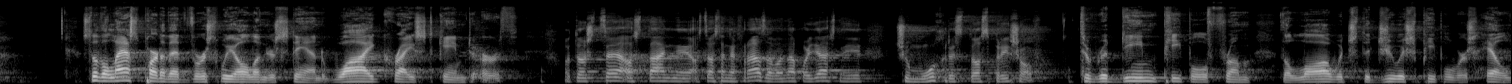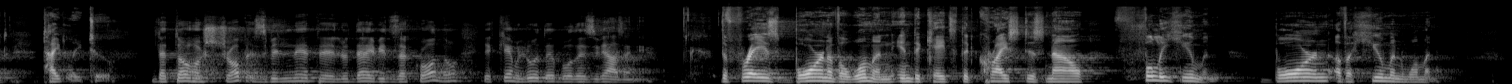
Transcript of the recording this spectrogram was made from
So the last part of that verse we all understand why Christ came to earth. Отож, це остання, ця остання фраза вона пояснює, чому Христос прийшов. to redeem people from the law which the Jewish people were held tightly to. для того, щоб звільнити людей від закону, яким люди були зв'язані. The phrase born of a woman indicates that Christ is now fully human, born of a human woman.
